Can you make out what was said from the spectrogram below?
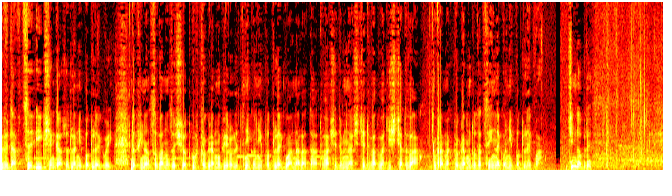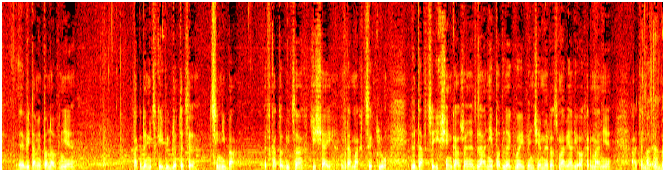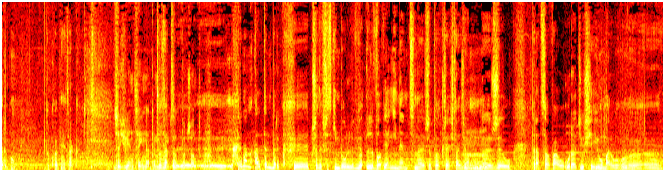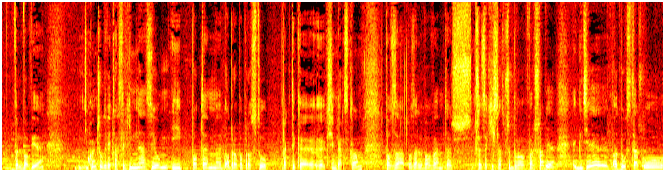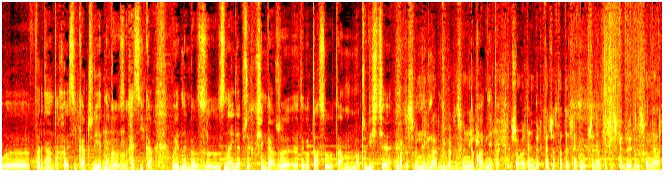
Wydawcy i księgarze dla Niepodległej. Dofinansowano ze środków programu wieloletniego Niepodległa na lata 2017-2022 w ramach programu dotacyjnego Niepodległa. Dzień dobry. E, Witamy ponownie w Akademickiej Bibliotece Ciniba w Katowicach. Dzisiaj w ramach cyklu Wydawcy i księgarze dla Niepodległej będziemy rozmawiali o Hermanie Altenbergu. Altenbergu. Dokładnie tak. Coś więcej na temat To znaczy, jego początków. y, y, Herman Altenberg y, przede wszystkim był lwo- lwowianinem, co należy podkreślać. On y, żył, pracował, urodził się i umarł y, w Lwowie. Kończył dwie klasy gimnazjum i potem obrał po prostu praktykę y, księgarską. Poza, poza Lwowem też przez jakiś czas przebywał w Warszawie, gdzie odbył staż u y, Ferdynanda Hesika, czyli jednego z Hesika, u jednego z, z najlepszych księgarzy tego czasu. Tam oczywiście Bardzo słynnej marki, bardzo słynnej Dokładnie firmy. tak. Zresztą Altenberg też ostatecznie, to uprzedzam, troszeczkę wyrósł na...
